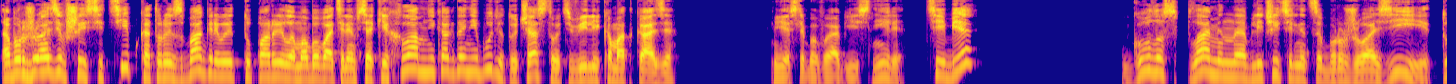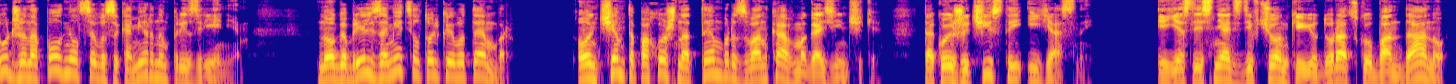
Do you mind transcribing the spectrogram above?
Обуржуазившийся тип, который сбагривает тупорылым обывателям всяких хлам, никогда не будет участвовать в великом отказе. Если бы вы объяснили... Тебе? Голос пламенной обличительницы буржуазии тут же наполнился высокомерным презрением. Но Габриэль заметил только его тембр. Он чем-то похож на тембр звонка в магазинчике, такой же чистый и ясный. И если снять с девчонки ее дурацкую бандану,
